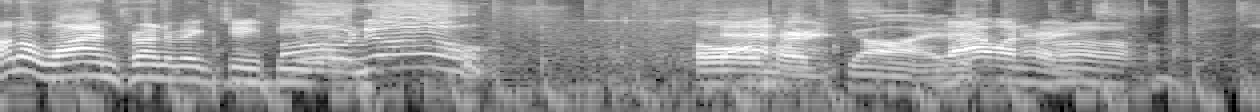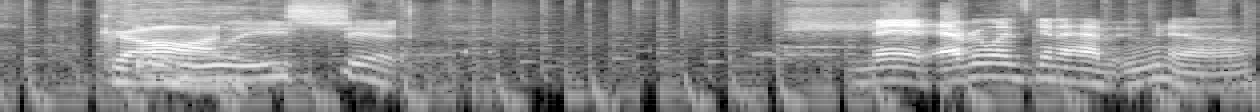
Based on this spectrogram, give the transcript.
I don't know why I'm trying to make JP. Oh win. no! Oh That my hurts. god. That one hurts. Oh. God. Holy shit! Man, everyone's gonna have Uno. No, Well,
